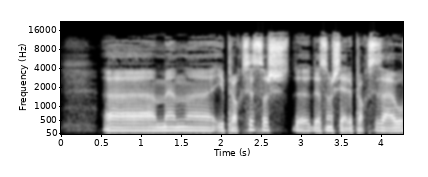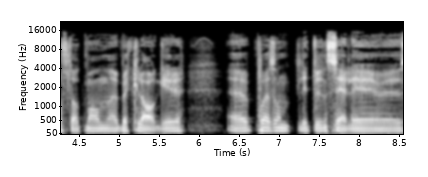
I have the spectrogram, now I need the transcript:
Eh, Men eh, i praksis, det som skjer i praksis, er jo ofte at man beklager eh, på et sånt litt unnselig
